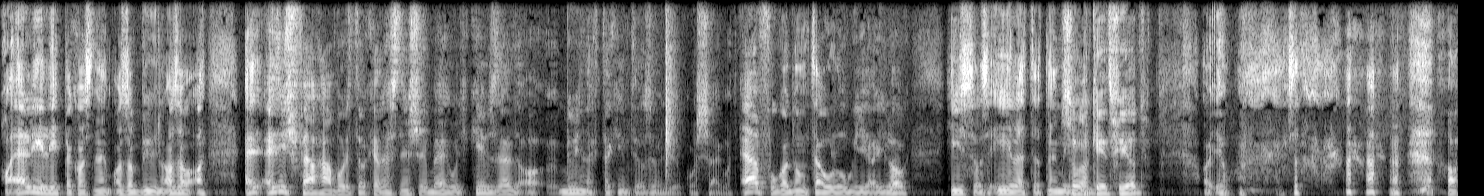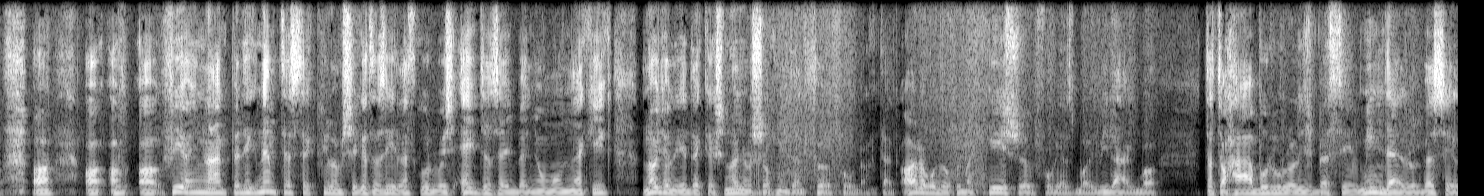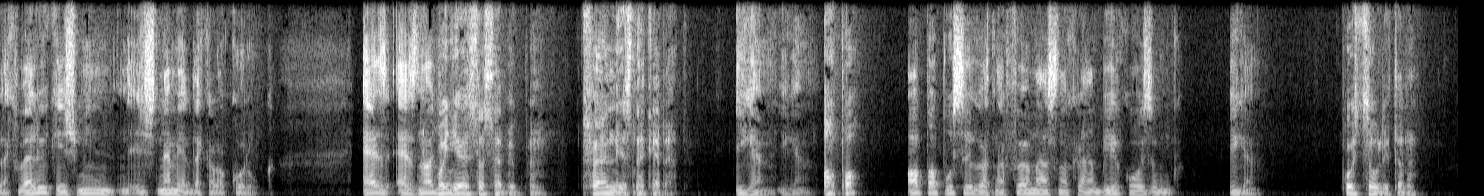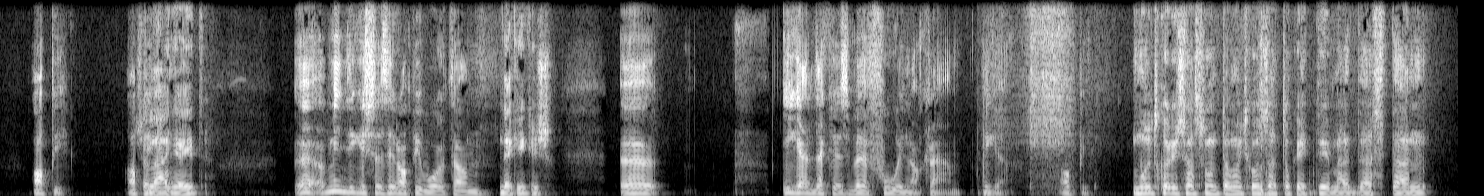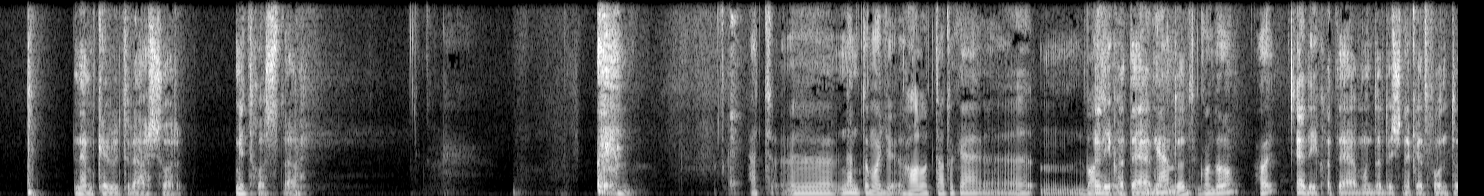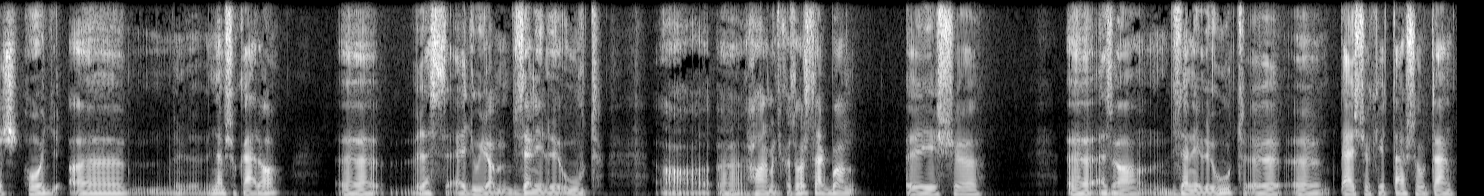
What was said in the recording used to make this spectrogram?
ha elé lépek, az nem, az a bűn. Az a, a, ez is felháborít a kereszténységbe, hogy képzeld, a bűnnek tekinti az öngyilkosságot. Elfogadom teológiailag, hisz az életet nem... Szóval én, két fiad? A, jó. a, a, a, a, fiaimnál pedig nem teszek különbséget az életkorban, és egy az egyben nyomom nekik. Nagyon érdekes, nagyon sok mindent fölfognak. Tehát arra gondolok, hogy majd később fog ez baj világba, tehát a háborúról is beszél, mindenről beszélek velük, és, mind, és nem érdekel a koruk. Ez, ez nagyon... Hogy ezt a szemükben? Felnéznek ered? Igen, igen. Apa? Apa puszilgatnak, fölmásznak rám, birkózunk. Igen. Hogy szólítanak? Api. api És a lányaid? Api. Mindig is ezért api voltam. Nekik is? Ö, igen, de közben fújnak rám. Igen, api. Múltkor is azt mondtam, hogy hozzatok egy témát, de aztán nem került rá sor. Mit hoztál? Hát ö, nem tudom, hogy hallottátok-e. Elég, ha te elmondod. Igen, gondolom. Hogy? Elég, ha te elmondod, és neked fontos. Hogy ö, nem sokára ö, lesz egy újabb zenélő út a, a harmadik az országban, és ö, ez a zenélő út első két társa után,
